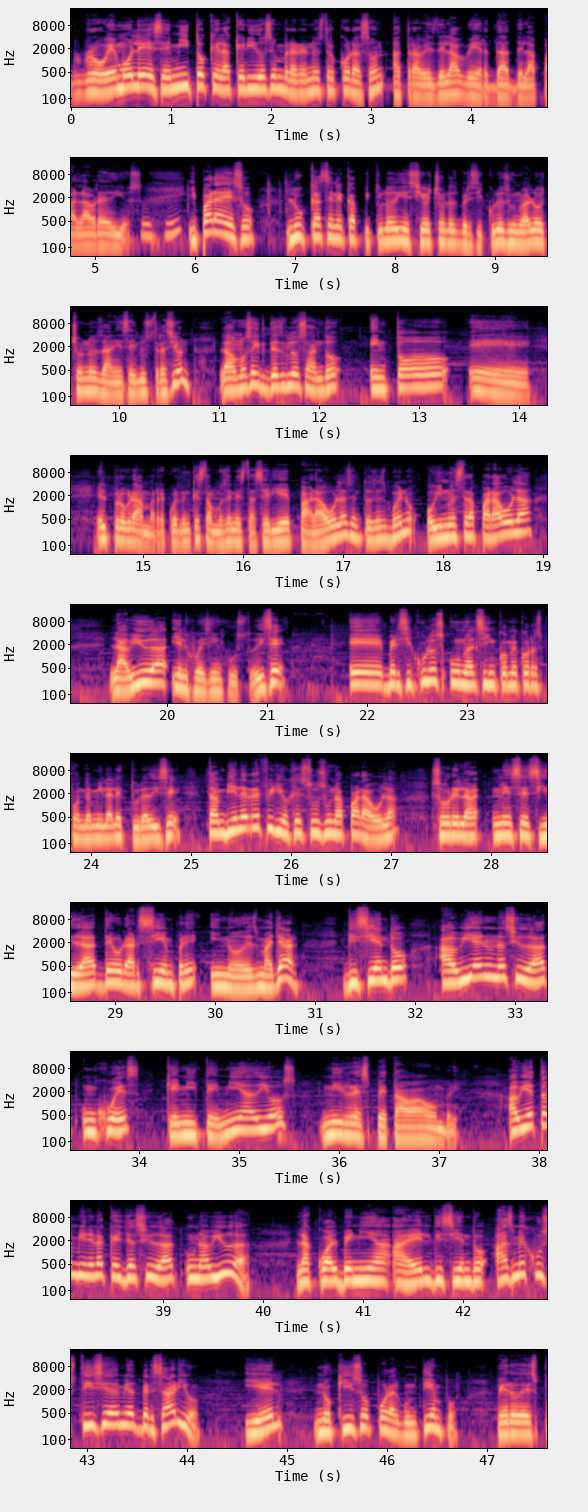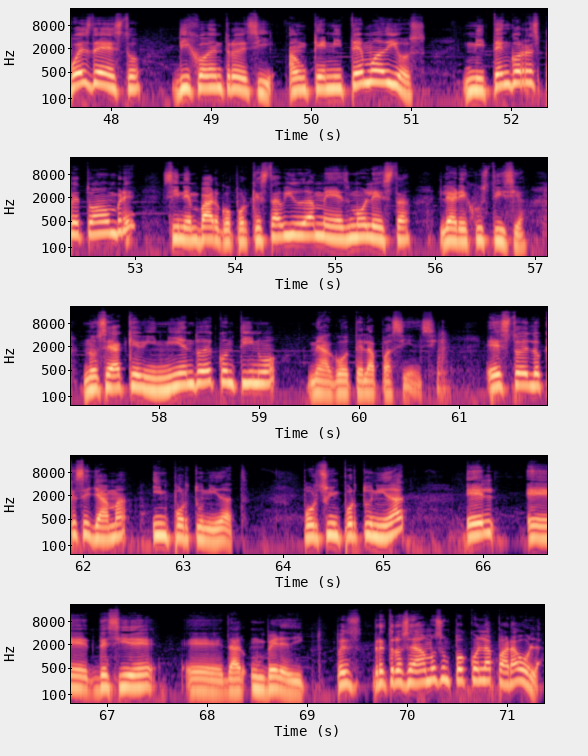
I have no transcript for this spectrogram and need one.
Robémosle ese mito que él ha querido sembrar en nuestro corazón a través de la verdad, de la palabra de Dios. Y para eso, Lucas en el capítulo 18, los versículos 1 al 8 nos dan esa ilustración. La vamos a ir desglosando en todo eh, el programa. Recuerden que estamos en esta serie de parábolas, entonces bueno, hoy nuestra parábola, la viuda y el juez injusto. Dice, eh, versículos 1 al 5 me corresponde a mí la lectura, dice, también le refirió Jesús una parábola sobre la necesidad de orar siempre y no desmayar, diciendo, había en una ciudad un juez que ni temía a Dios ni respetaba a hombre. Había también en aquella ciudad una viuda, la cual venía a él diciendo, hazme justicia de mi adversario. Y él no quiso por algún tiempo. Pero después de esto, dijo dentro de sí, aunque ni temo a Dios, ni tengo respeto a hombre, sin embargo, porque esta viuda me es molesta, le haré justicia, no sea que viniendo de continuo me agote la paciencia. Esto es lo que se llama importunidad. Por su importunidad, él eh, decide eh, dar un veredicto. Pues retrocedamos un poco en la parábola.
